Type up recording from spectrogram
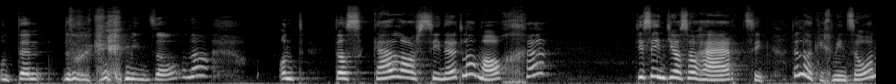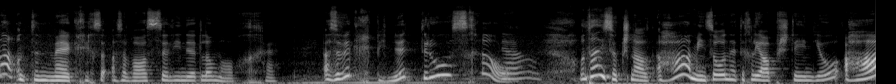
Und dann schaue ich meinen Sohn an und das «Gell, lass sie nicht machen», die sind ja so herzig. Dann schaue ich meinen Sohn an und dann merke ich so, also was soll ich nicht machen? Also wirklich, ich bin nicht rausgekommen. Ja. Und dann habe ich so geschnallt, aha, mein Sohn hat ein bisschen abstehend, ja. Aha,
